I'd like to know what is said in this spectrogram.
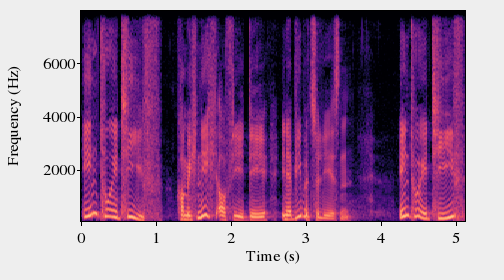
intuitiv komme ich nicht auf die Idee, in der Bibel zu lesen. Intuitiv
